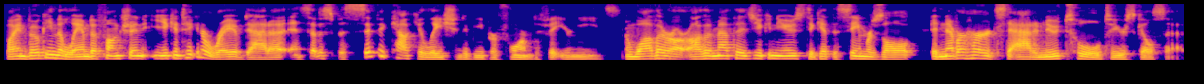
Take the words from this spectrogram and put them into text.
By invoking the Lambda function, you can take an array of data and set a specific calculation to be performed to fit your needs. And while there are other methods you can use to get the same result, it never hurts to add a new tool to your skill set.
